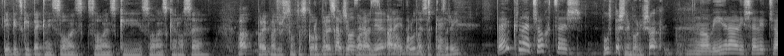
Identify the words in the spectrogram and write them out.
Typicky pekný slovensk, slovenský, slovenské rose. A prepáč, už som to skoro Ja preskočil pozriem poradie. Áno, kľudne sa pozri. Pekné, čo chceš? Úspešní boli však. No, vyhrali všeličo.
